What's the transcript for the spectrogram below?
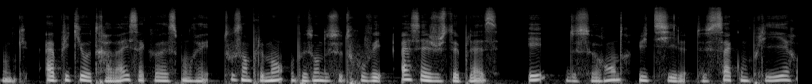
Donc appliqué au travail, ça correspondrait tout simplement au besoin de se trouver à sa juste place et de se rendre utile, de s'accomplir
